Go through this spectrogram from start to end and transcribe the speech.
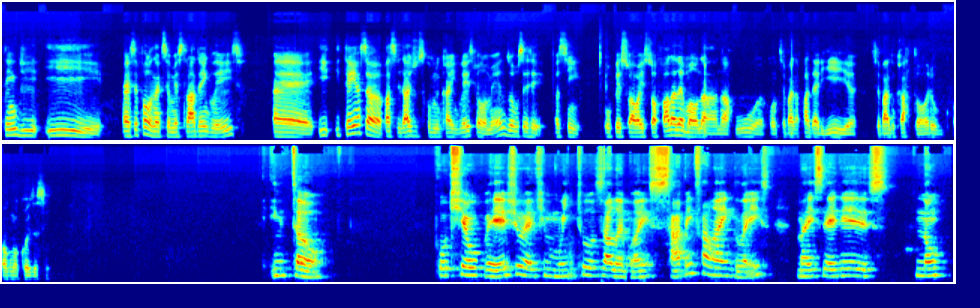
Entendi. E é, você falou, né, que seu mestrado é em inglês. É, e, e, tem essa facilidade de se comunicar em inglês, pelo menos? Ou você, assim, o pessoal aí só fala alemão na, na rua, quando você vai na padaria, você vai no cartório, alguma coisa assim? Então, o que eu vejo é que muitos alemães sabem falar inglês, mas eles não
